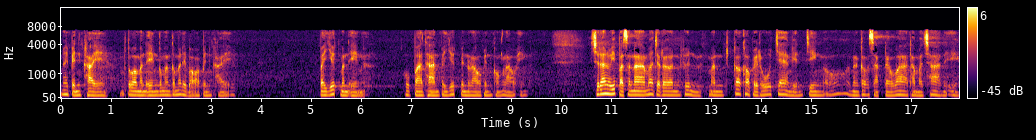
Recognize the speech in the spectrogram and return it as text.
ไม่เป็นใคร ตัวมันเองก็มันก็ไม่ได้บอกว่าเป็นใคร ไปยึดมันเองอุ อุปาทานไปยึดเป็นเราเป็นของเราเอง ฉะนั้นวิปัสสนาเมื่อเจริญขึ้น มันก็เข้าไปรู้แจ้งเห็นจริงโอ้มันก็สักแต่ว่าธรรมชาตินี่เอง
